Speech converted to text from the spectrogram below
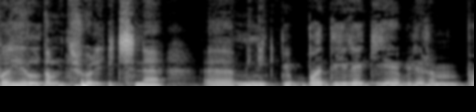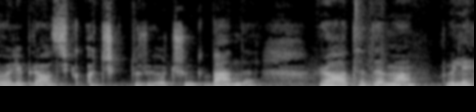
bayıldım. Şöyle içine e, minik bir body ile giyebilirim. Böyle birazcık açık duruyor çünkü ben de rahat edemem. Böyle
